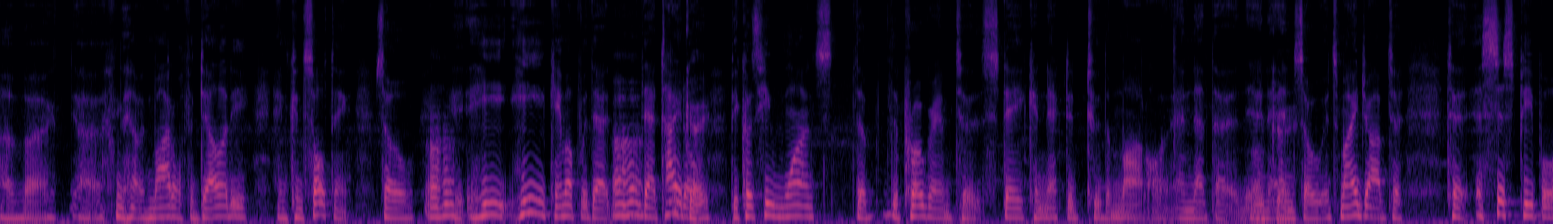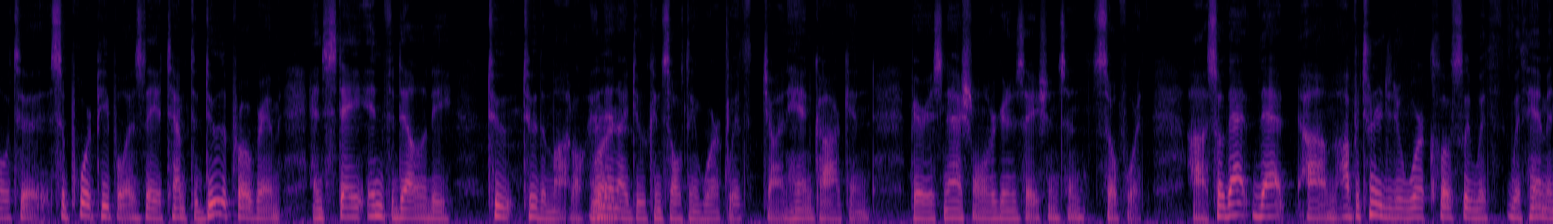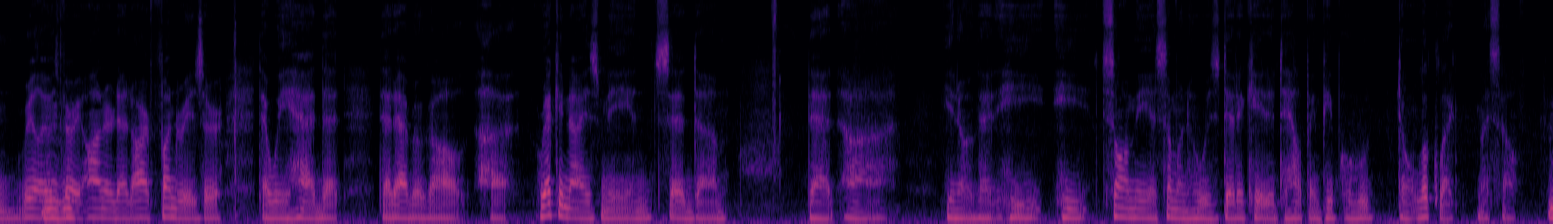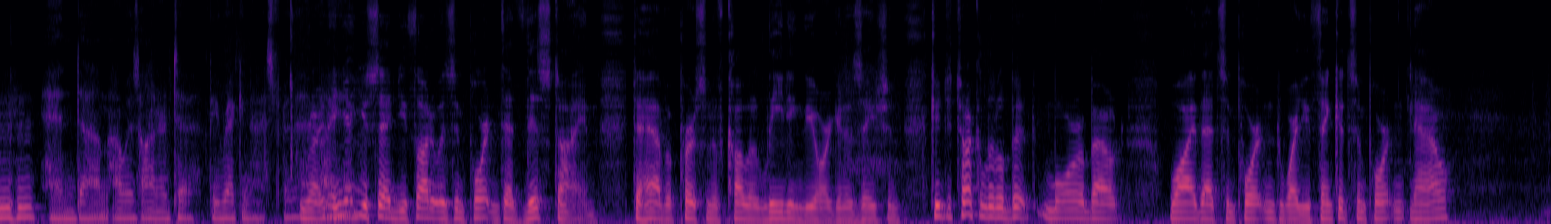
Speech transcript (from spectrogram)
of uh, uh, model fidelity and consulting. So uh-huh. he, he came up with that, uh-huh. that title okay. because he wants the, the program to stay connected to the model. And, that the, and, okay. and so it's my job to, to assist people, to support people as they attempt to do the program and stay in fidelity to, to the model. And right. then I do consulting work with John Hancock and various national organizations and so forth. Uh, so that, that um, opportunity to work closely with, with him, and really mm-hmm. I was mm-hmm. very honored at our fundraiser that we had that, that Abrigal uh, recognized me and said um, that, uh, you know, that he, he saw me as someone who was dedicated to helping people who don't look like myself. Mm-hmm. And um, I was honored to be recognized for that. Right, and yet you said you thought it was important at this time to have a person of color leading the organization. Could you talk a little bit more about why that's important, why you think it's important now?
